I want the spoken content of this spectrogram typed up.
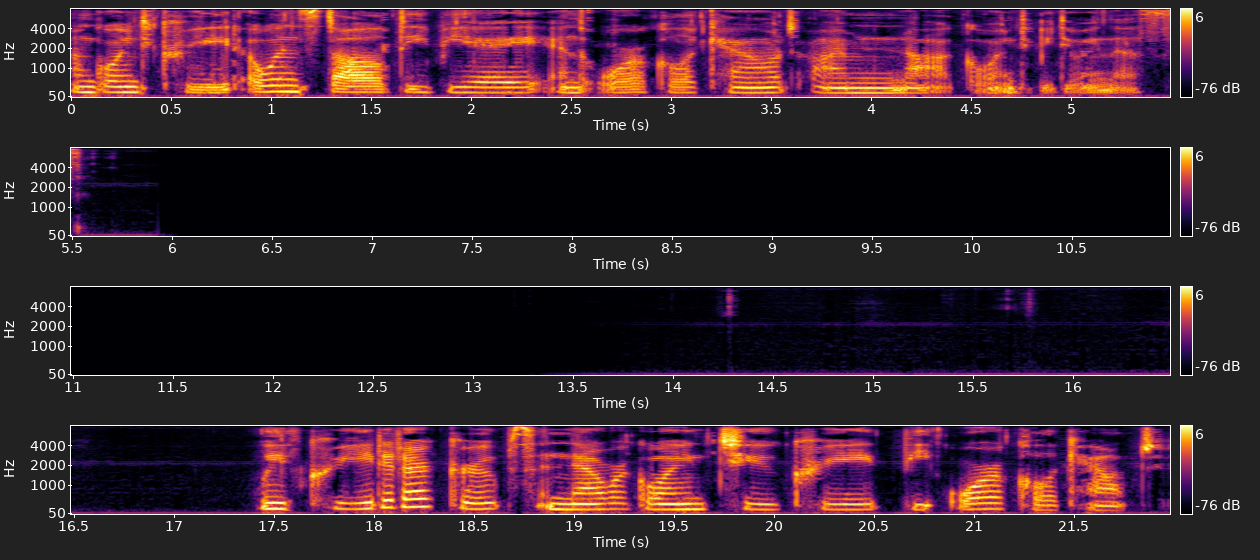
I'm going to create oinstall, DBA, and the Oracle account. I'm not going to be doing this. We've created our groups and now we're going to create the Oracle account.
